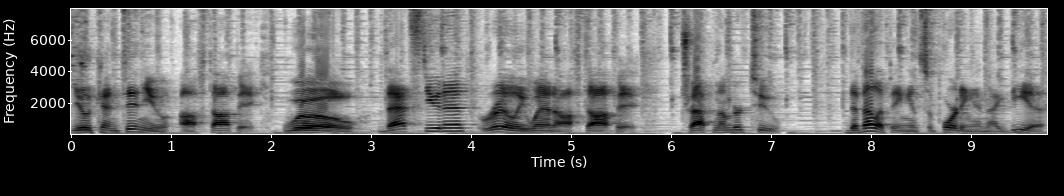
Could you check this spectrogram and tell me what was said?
you'll continue off topic. Whoa, that student really went off topic. Trap number two, developing and supporting an idea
